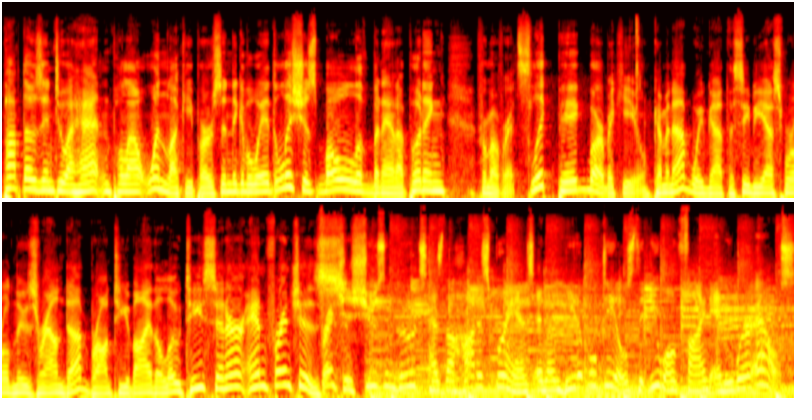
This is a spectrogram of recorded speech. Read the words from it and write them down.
pop those into a hat, and pull out one lucky person to give away a delicious bowl of banana pudding from over at Slick Pig Barbecue. Coming up, we've got the CBS World News Roundup brought to you by the Low T Center and French's. French's Shoes and Boots has the hottest brands and unbeatable deals that you won't find anywhere else.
